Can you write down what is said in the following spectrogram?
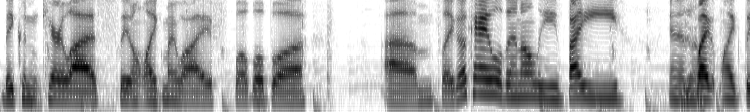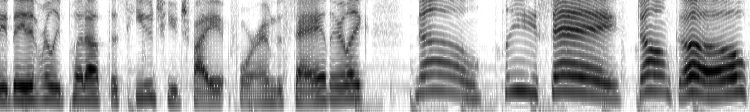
they couldn't care less. They don't like my wife, blah, blah, blah. Um, it's like, okay, well, then I'll leave. Bye. And it's Yeah. like, like they, they didn't really put up this huge, huge fight for him to stay. They're like, no, please stay. Don't go.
